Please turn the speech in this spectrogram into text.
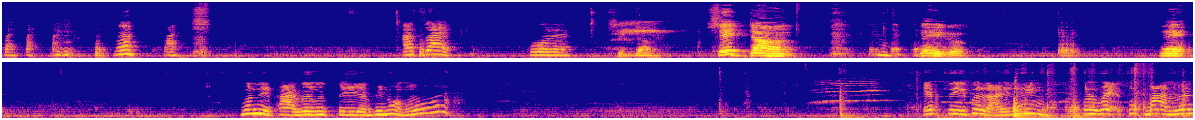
ไปไปไปนั่นไปอาไส้โอ้เลย Sit down. Sit down. there you go. There. เมื่อนี่ผ่านเรื่องดนตรีกันพี่น้องเอ้ย FC เพื่อนหลายแรงเพื่อนแวะทุกบ้านเลย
